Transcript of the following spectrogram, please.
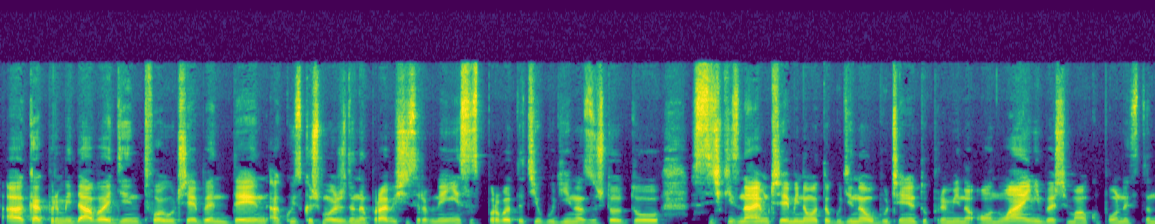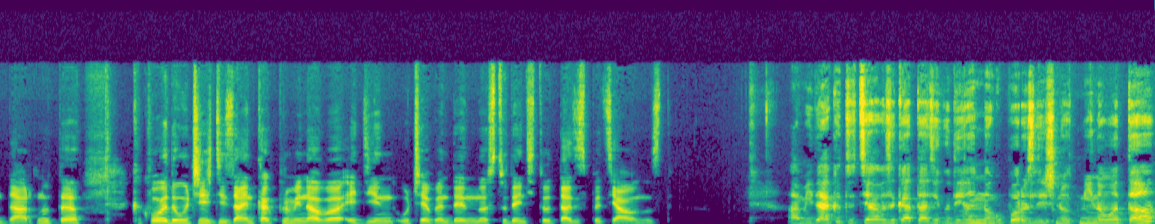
а, как преминава един твой учебен ден? Ако искаш, можеш да направиш и сравнение с първата ти година, защото всички знаем, че миналата година обучението премина онлайн и беше малко по-нестандартно. Та, какво е да учиш дизайн? Как преминава един учебен ден на студентите от тази специалност? Ами да, като цяло сега тази година е много по-различна от миналата.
